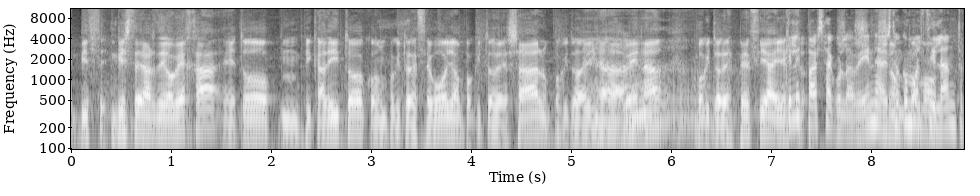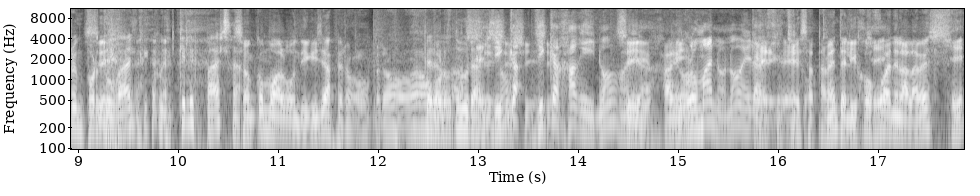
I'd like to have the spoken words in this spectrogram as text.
Vísce- Vísceras de oveja, eh, todo mm, picadito, con un poquito de cebolla, un poquito de sal, un poquito de harina de avena, un poquito de especia. y. ¿Qué eso- le pasa con la avena? son Esto como, el cilantro en sí. Portugal. ¿Qué, co- qué les pasa? Son como albondiguillas, pero, pero, Pero gordas. duras. Sí, sí, sí, sí. Zika Hagi, ¿no? Sí, Hagi. Rumano, ¿no? Era Que- ese chico. Exactamente, el hijo Sí. juega en el Alavés. Sí.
